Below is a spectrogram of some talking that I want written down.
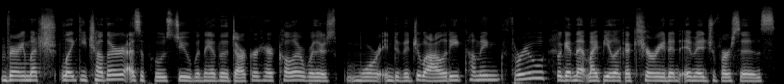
very much like each other as opposed to when they have the darker hair color where there's more individuality coming through. Again, that might be like a curated image versus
